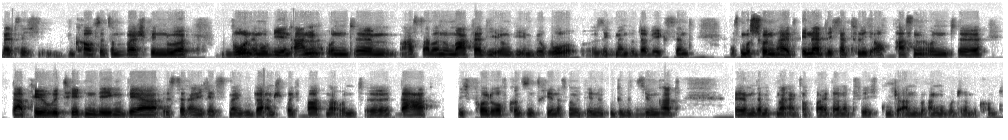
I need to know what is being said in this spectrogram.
weiß nicht, du kaufst jetzt zum Beispiel nur Wohnimmobilien an und ähm, hast aber nur Makler, die irgendwie im Bürosegment unterwegs sind. es muss schon halt inhaltlich natürlich auch passen und äh, da Prioritäten legen, wer ist denn eigentlich jetzt mein guter Ansprechpartner und äh, da sich voll darauf konzentrieren, dass man mit denen eine gute Beziehung hat, ähm, damit man einfach weiter natürlich gute An Angebote dann bekommt.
